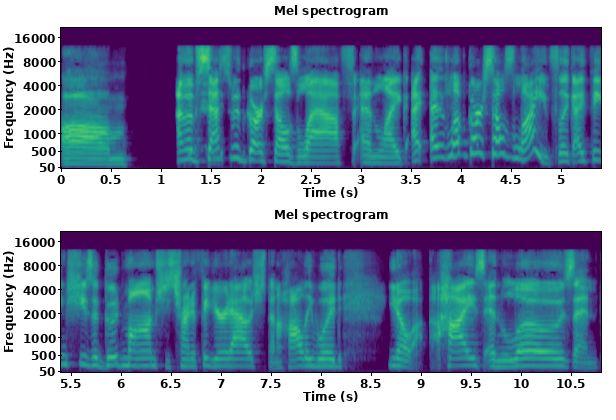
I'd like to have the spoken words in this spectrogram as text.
Um, I'm obsessed with Garcelle's laugh and like I, I love Garcelle's life. Like I think she's a good mom. She's trying to figure it out. She's been a Hollywood, you know, highs and lows, and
